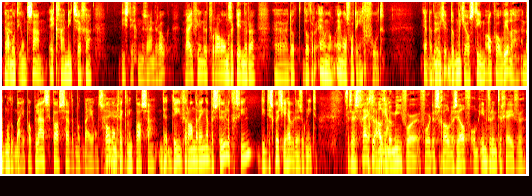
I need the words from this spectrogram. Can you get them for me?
Daar Ja. moet die ontstaan. Ik ga niet zeggen, die stichtingen zijn er ook. Wij vinden het vooral onze kinderen dat, dat er Engel- Engels wordt ingevoerd. Ja, dat, Nee. moet je, dat moet je als team ook wel willen. En dat moet ook bij je populatie passen. Dat moet bij je schoolontwikkeling passen. De, die veranderingen, bestuurlijk gezien, die discussie hebben we dus ook niet. Dus er is vrij Dat veel autonomie voor, voor de scholen zelf om invulling te geven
